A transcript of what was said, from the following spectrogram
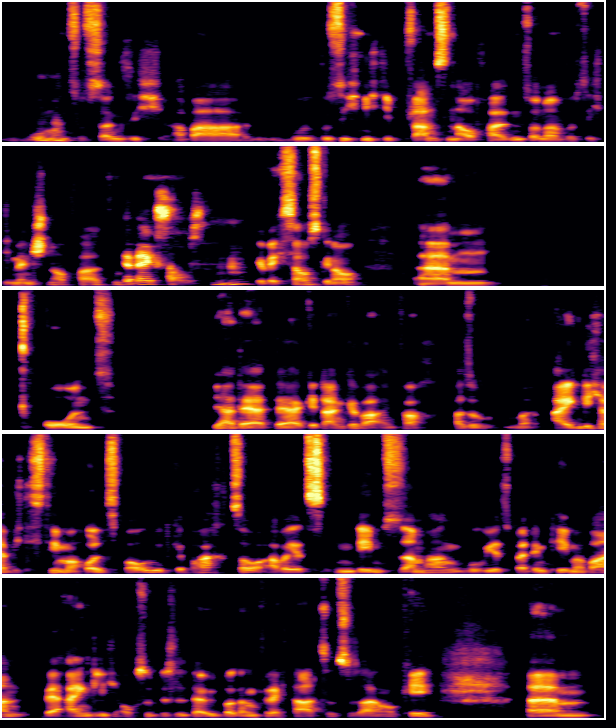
wo mhm. man sozusagen sich aber, wo, wo, sich nicht die Pflanzen aufhalten, sondern wo sich die Menschen aufhalten. Gewächshaus. Mhm. Gewächshaus, genau. Ähm, und ja, der, der Gedanke war einfach, also eigentlich habe ich das Thema Holzbau mitgebracht, so, aber jetzt in dem Zusammenhang, wo wir jetzt bei dem Thema waren, wäre eigentlich auch so ein bisschen der Übergang vielleicht dazu zu sagen, okay, ähm,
